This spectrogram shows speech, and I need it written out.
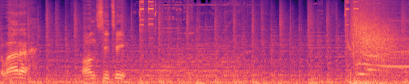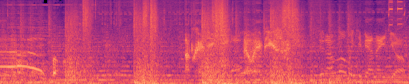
Клара, он в сети. Мы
